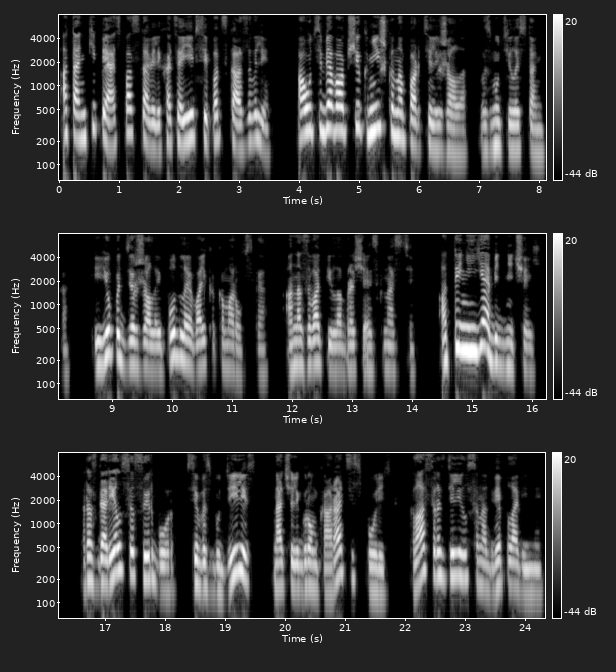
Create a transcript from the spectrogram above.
а Таньке пять поставили, хотя ей все подсказывали». «А у тебя вообще книжка на парте лежала», — возмутилась Танька. Ее поддержала и подлая Валька Комаровская. Она завопила, обращаясь к Насте. «А ты не ябедничай!» Разгорелся сыр-бор. Все возбудились, начали громко орать и спорить. Класс разделился на две половины.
